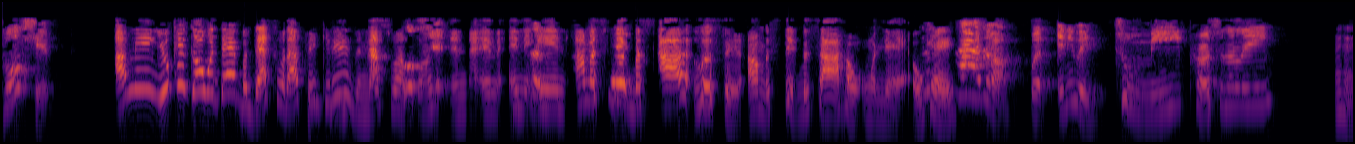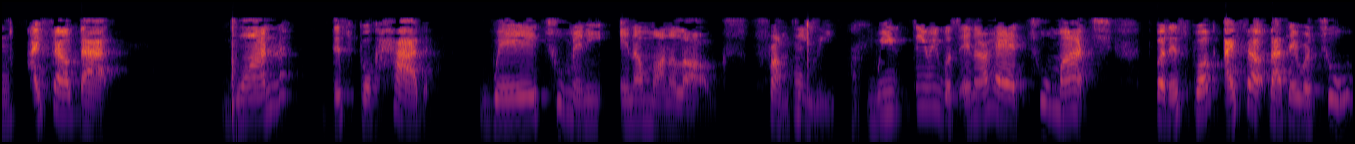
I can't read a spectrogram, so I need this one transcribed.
bullshit. I mean, you can go with that, but that's what I think it is, and that's, that's what I'm going. And and and, and I'm a stick beside. Listen, I'm a stick beside her on that. Okay. But anyway, to me personally, mm-hmm. I felt that one, this book had way too many inner monologues from. Theory. We Theory was in her head too much for this book. I felt that there were too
